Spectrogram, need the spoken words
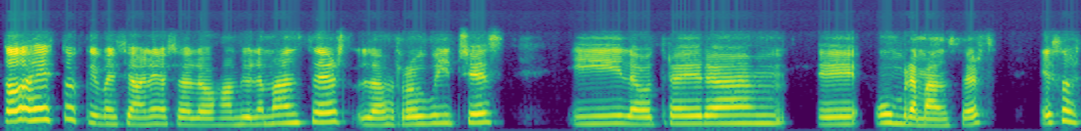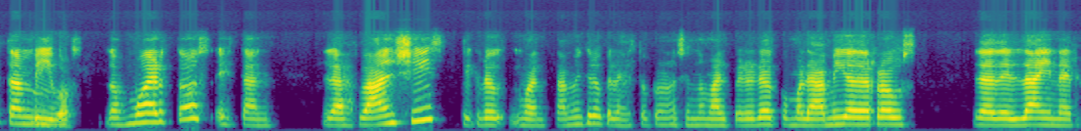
todos estos que mencioné, o sea, los Ambulomancers, los Road Witches y la otra era mm, eh, Umbramancers, esos están Mm. vivos. Los muertos están las Banshees, que creo, bueno, también creo que las estoy pronunciando mal, pero era como la amiga de Rose, la del diner,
